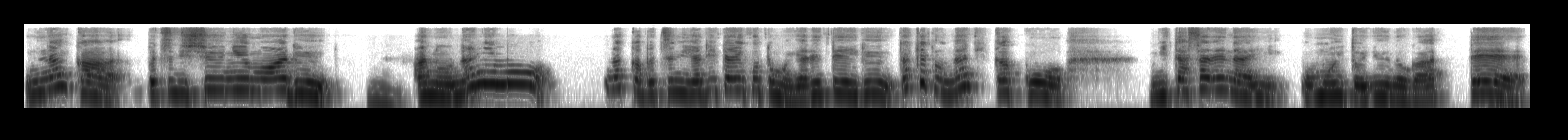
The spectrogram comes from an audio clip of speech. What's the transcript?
なんか別に収入もある、うん、あの、何も、なんか別にやりたいこともやれている。だけど何かこう、満たされない思いというのがあって、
